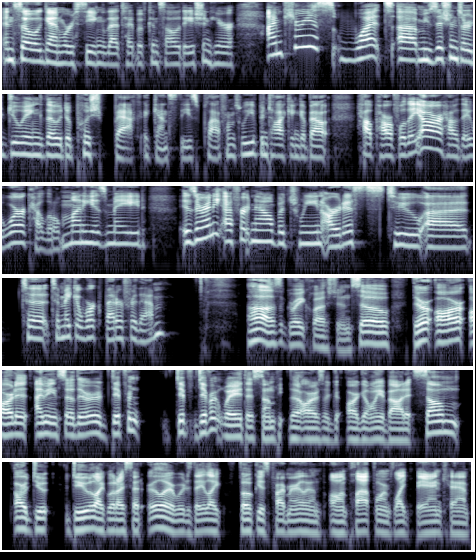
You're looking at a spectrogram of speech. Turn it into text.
And so again, we're seeing that type of consolidation here. I'm curious what uh, musicians are doing, though, to push back against these platforms. We've been talking about how powerful they are are, how they work, how little money is made. Is there any effort now between artists to uh, to to make it work better for them? Oh, that's a great question. So there are artists. I mean, so there are different diff- different ways that some that artists are, are going about it. Some are do do like what I said earlier, which is they like focus primarily on, on platforms like Bandcamp.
